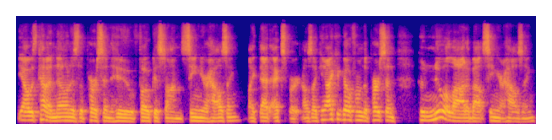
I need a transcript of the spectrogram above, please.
yeah, I was kind of known as the person who focused on senior housing, like that expert. And I was like, you know, I could go from the person who knew a lot about senior housing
